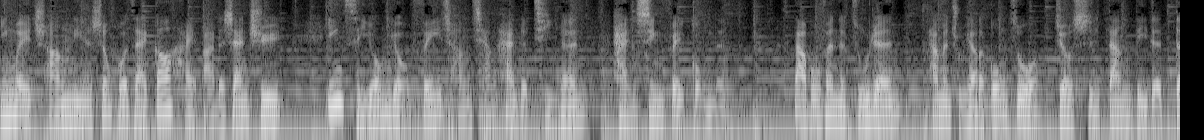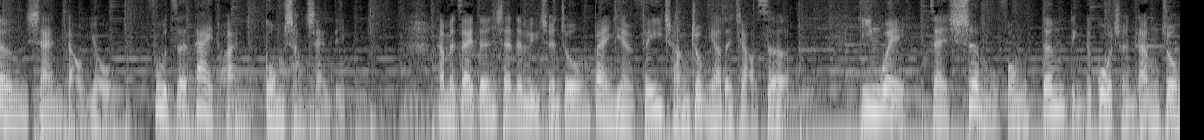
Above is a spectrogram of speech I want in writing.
因为常年生活在高海拔的山区，因此拥有非常强悍的体能和心肺功能。大部分的族人，他们主要的工作就是当地的登山导游，负责带团攻上山顶。他们在登山的旅程中扮演非常重要的角色，因为在圣母峰登顶的过程当中，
